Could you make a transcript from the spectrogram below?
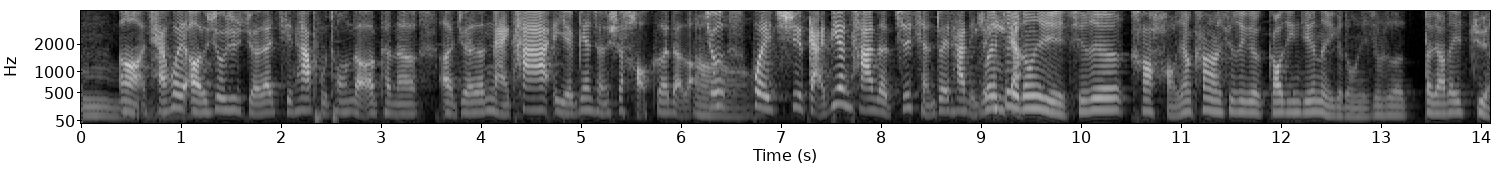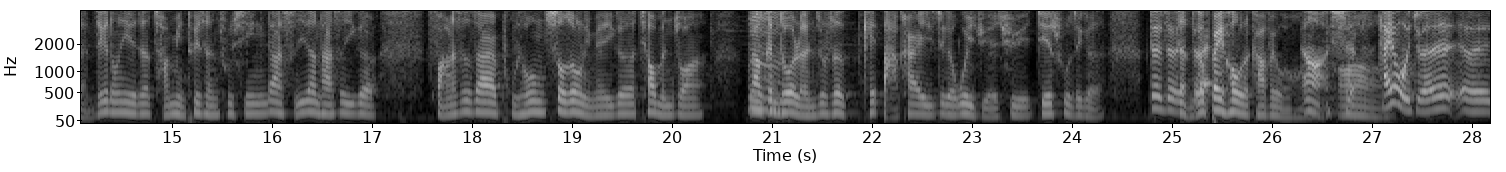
嗯嗯，才会呃，就是觉得其他普通的、呃、可能呃，觉得奶咖也变成是好喝的了，哦就会去改变他的之前对他的一个所以这个。东西其实它好像看上去是一个高精尖的一个东西，就是说大家得卷这个东西的产品推陈出新，但实际上它是一个，反而是在普通受众里面一个敲门砖，让更多人就是可以打开这个味觉去接触这个对对整个对。背后的咖啡文化。嗯，是，哦还有我觉得，呃，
